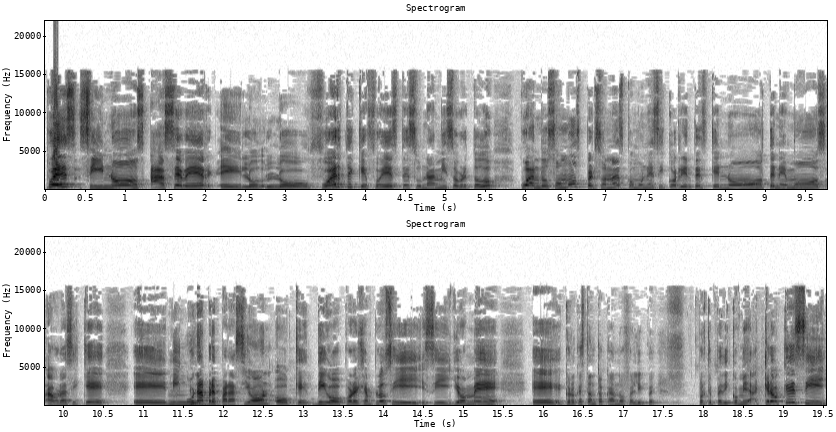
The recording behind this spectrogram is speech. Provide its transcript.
pues sí nos hace ver eh, lo, fuerte que fue este tsunami, sobre todo cuando somos personas comunes y corrientes que no tenemos ahora sí que eh, ninguna preparación o que digo, por ejemplo, si, si yo me... Eh, creo que están tocando, Felipe, porque pedí comida. Creo que si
